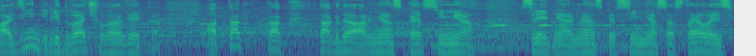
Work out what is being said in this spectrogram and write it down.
один или два человека. А так как тогда армянская семья, средняя армянская семья состояла из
